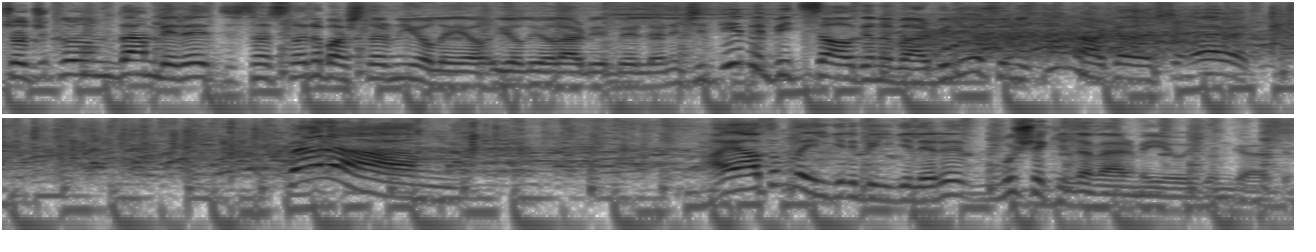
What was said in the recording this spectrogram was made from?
çocukluğumdan beri saçlarını başlarını yoluyor, yoluyorlar birbirlerine. Ciddi bir bit salgını var biliyorsunuz değil mi arkadaşlar? Evet. Ben hayatımla ilgili bilgileri bu şekilde vermeyi uygun gördüm.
